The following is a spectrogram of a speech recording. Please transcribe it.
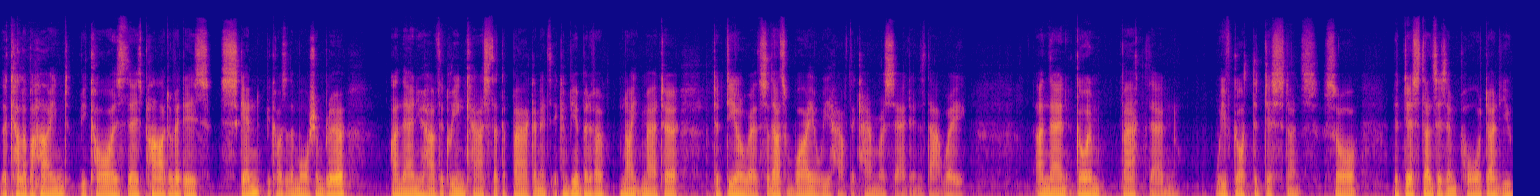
the color behind because there's part of it is skin because of the motion blur and then you have the green cast at the back and it, it can be a bit of a nightmare to to deal with. So that's why we have the camera settings that way. And then going back then we've got the distance. So the distance is important. You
